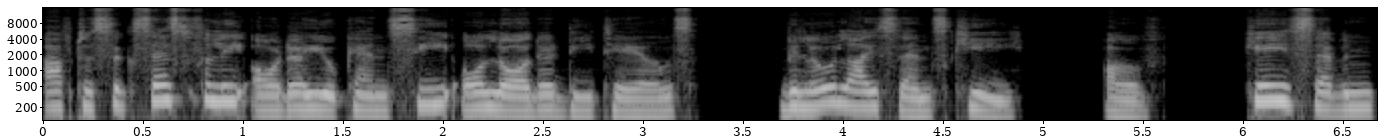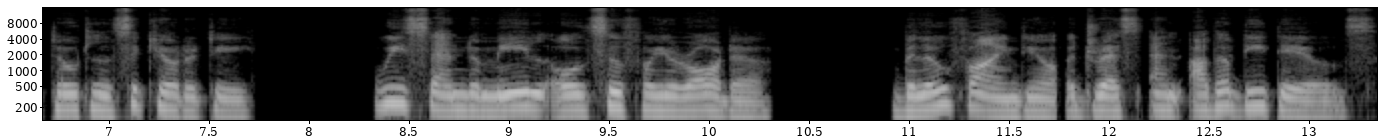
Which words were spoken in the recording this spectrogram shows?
After successfully order you can see all order details below license key of K7 Total Security. We send a mail also for your order. Below find your address and other details.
